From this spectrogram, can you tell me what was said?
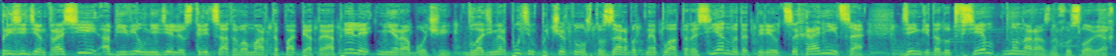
Президент России объявил неделю с 30 марта по 5 апреля нерабочей. Владимир Путин подчеркнул, что заработная плата россиян в этот период сохранится. Деньги дадут всем, но на разных условиях.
